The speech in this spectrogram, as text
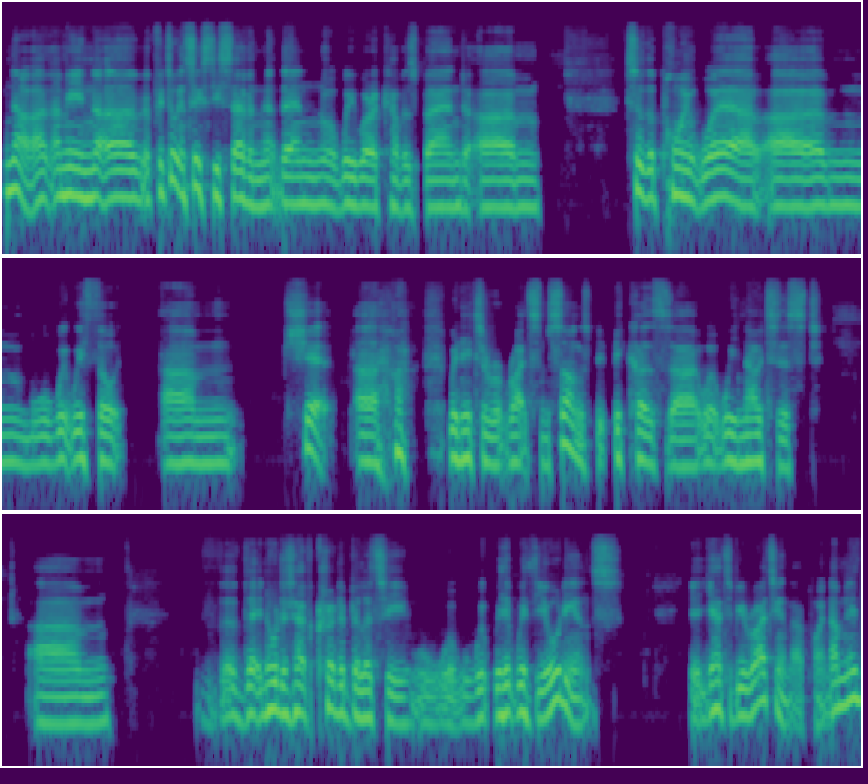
No, I, I mean, uh, if we're talking '67, then we were a covers band um, to the point where um, we, we thought, um, "Shit, uh, we need to write some songs," because uh, we we noticed um, that in order to have credibility with the audience, you had to be writing at that point. I mean,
